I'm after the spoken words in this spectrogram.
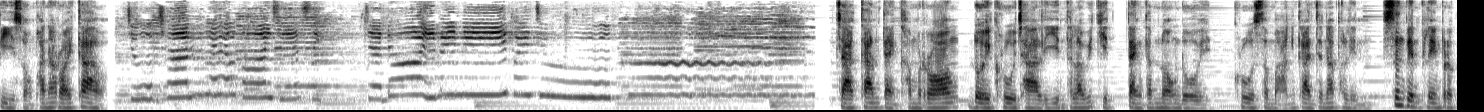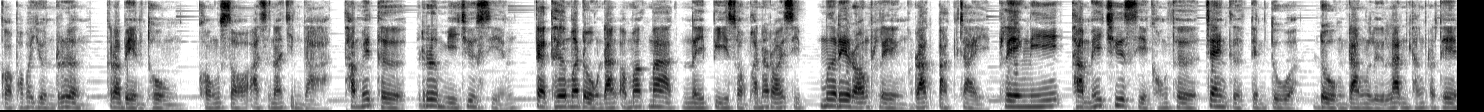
ปี 2509 จากการแต่งคำร้องโดยครูชาลีอินทรวิจิต แต่งทำนองโดยครูสมานการจนพลิน ซึ่งเป็นเพลงประกอบภาพยนตร์เรื่อง กระเบนธงของสออัศนจินดาทำให้เธอเริ่มมีชื่อเสียง แต่เธอมาโด่งดังเอามากๆ ในปี 2510 เมื่อได้ร้องเพลงรักปักใจ เพลงนี้ทำให้ชื่อเสียงของเธอแจ้งเกิดเต็มตัว โด่งดังหรือลั่นทั้งประเทศ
